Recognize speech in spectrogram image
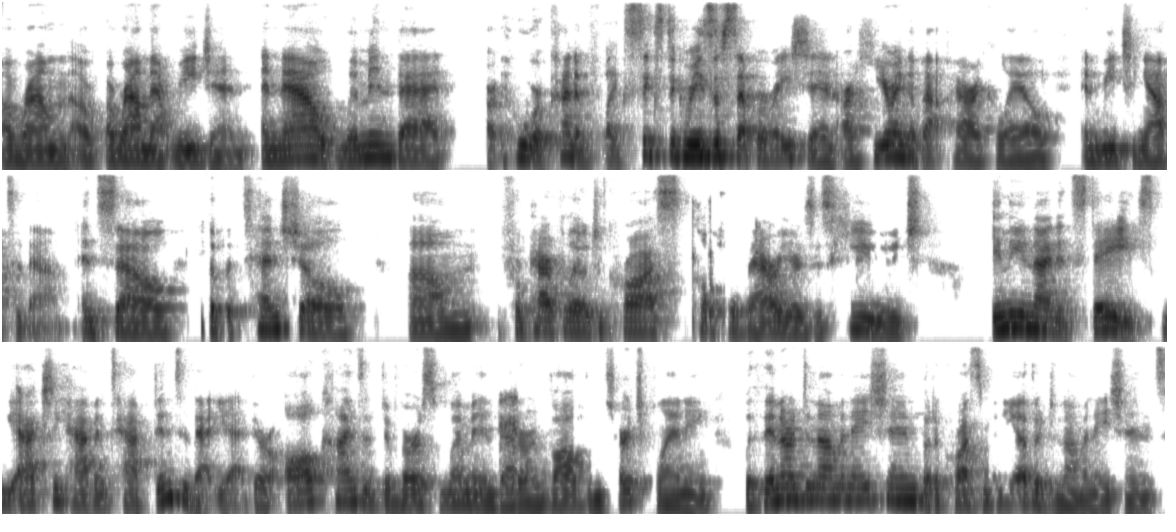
around uh, around that region. And now women that are, who are kind of like six degrees of separation are hearing about Parakaleo and reaching out to them. And so the potential um, for Parakaleo to cross cultural barriers is huge. In the United States, we actually haven't tapped into that yet. There are all kinds of diverse women that are involved in church planning within our denomination, but across many other denominations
